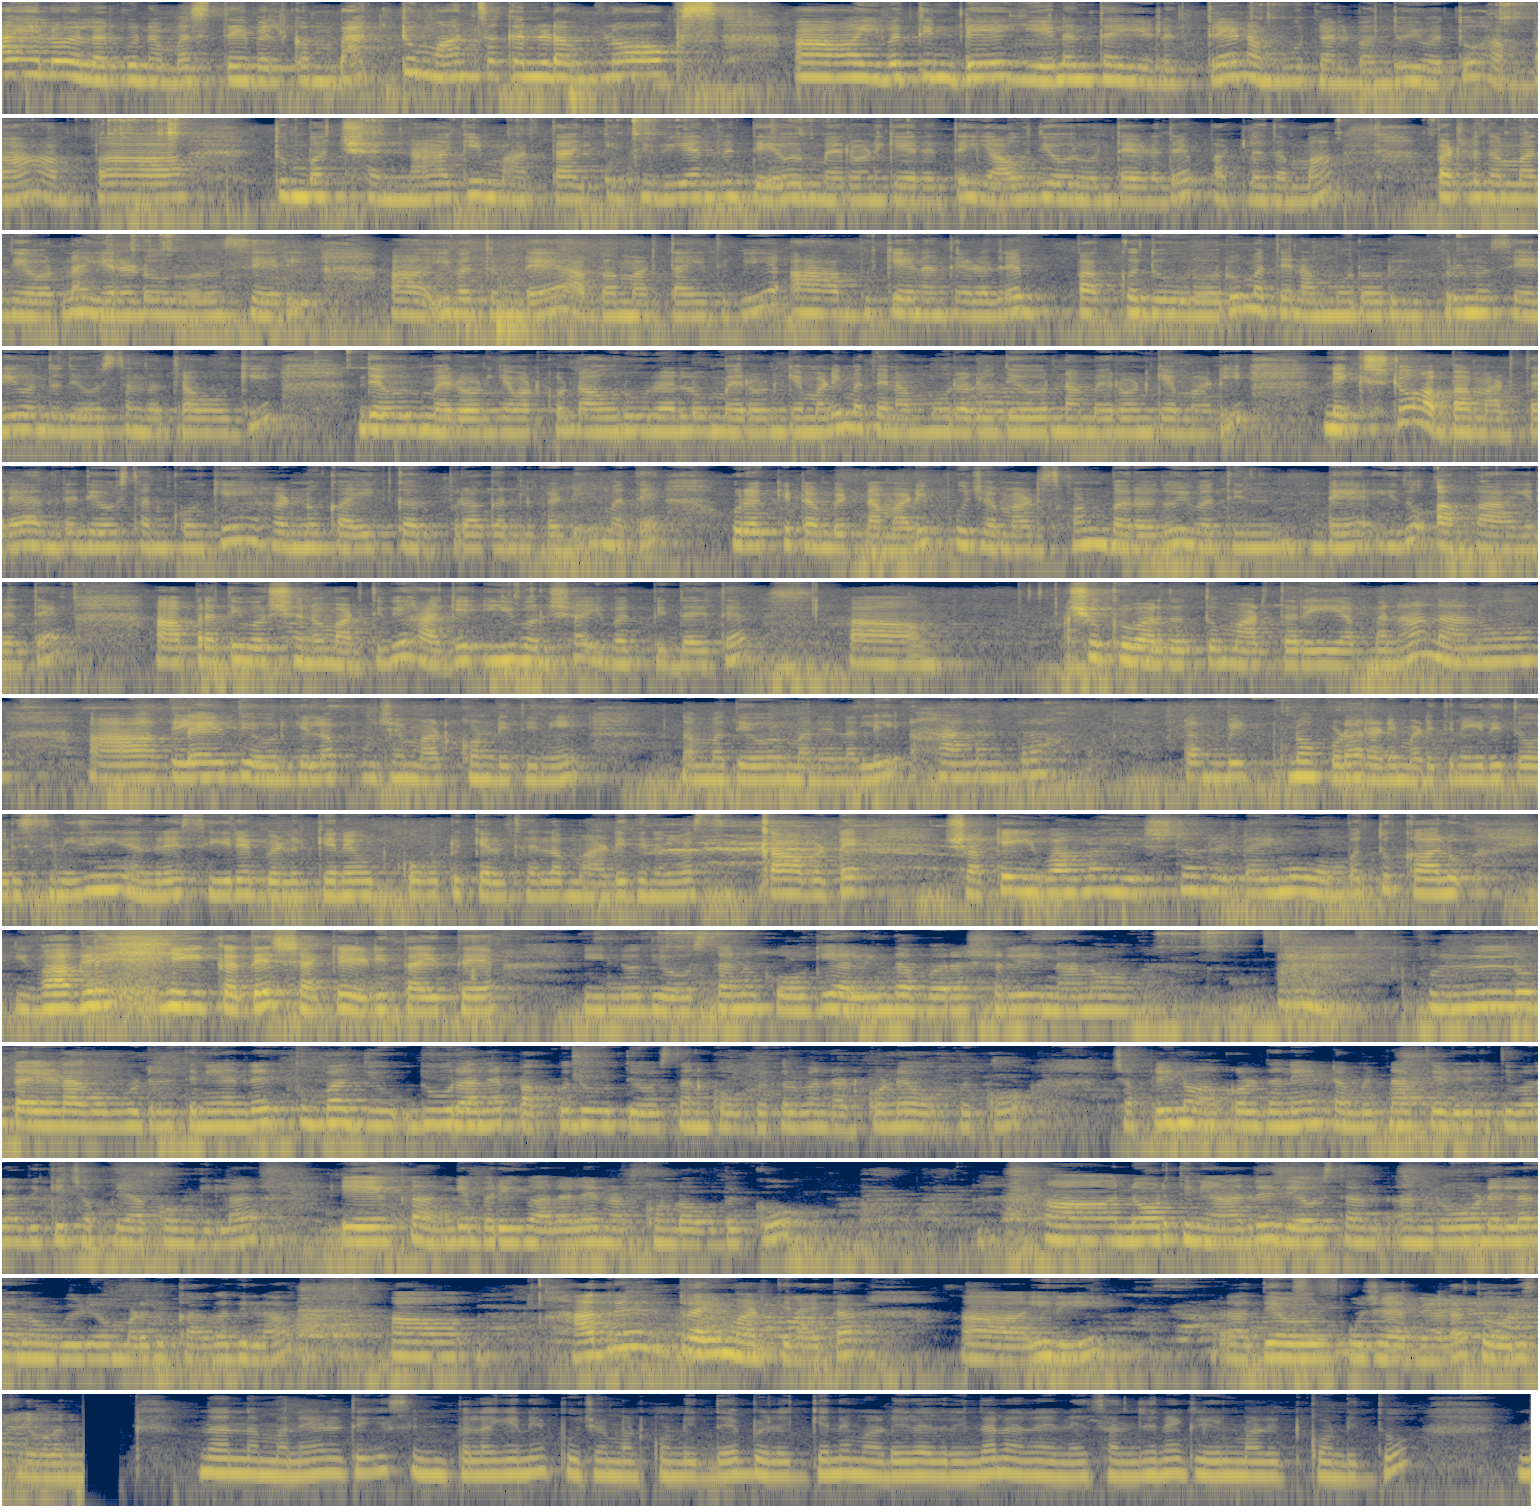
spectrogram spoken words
Hi hello ಎಲ್ಲರಿಗೂ ನಮಸ್ತೆ. Welcome back to Mansa Kannada vlogs ಇವತ್ತಿನ ಡೇ ಏನಂತ ಹೇಳಿದ್ರೆ ನಮ್ಮೂರಿನಲ್ಲಿ ಬಂದು ಇವತ್ತು ಹಬ್ಬ. ಹಬ್ಬ ತುಂಬ ಚೆನ್ನಾಗಿ ಮಾಡ್ತಾ ಇದ್ದೀವಿ. ಅಂದರೆ ದೇವ್ರ ಮೆರವಣಿಗೆ ಇರುತ್ತೆ. ಯಾವ ದೇವರು ಅಂತ ಹೇಳಿದ್ರೆ ಪಟ್ಲದಮ್ಮ. ಪಟ್ಲದಮ್ಮ ದೇವ್ರನ್ನ ಎರಡೂರವರು ಸೇರಿ ಇವತ್ತಿನ ಡೇ ಹಬ್ಬ ಮಾಡ್ತಾ ಇದ್ದೀವಿ. ಆ ಹಬ್ಬಕ್ಕೆ ಏನಂತ ಹೇಳಿದ್ರೆ ಪಕ್ಕದ ಊರವರು ಮತ್ತು ನಮ್ಮೂರವರು ಇಬ್ಬರೂ ಸೇರಿ ಒಂದು ದೇವಸ್ಥಾನದ ಹತ್ರ ಹೋಗಿ ದೇವ್ರ ಮೆರವಣಿಗೆ ಮಾಡ್ಕೊಂಡು ಅವ್ರ ಊರಲ್ಲೂ ಮೆರವಣಿಗೆ ಮಾಡಿ ಮತ್ತು ನಮ್ಮೂರಲ್ಲೂ ದೇವ್ರನ್ನ ಮೆರವಣಿಗೆ ಮಾಡಿ ನೆಕ್ಸ್ಟು ಹಬ್ಬ ಮಾಡ್ತಾರೆ. ಅಂದರೆ ದೇವಸ್ಥಾನಕ್ಕೆ ಹೋಗಿ ಹಣ್ಣು, ಕಾಯಿ, ಕರ್ಪೂರ ಗಂಧಗಡ್ಡಿ ಮತ್ತು ಉರಕ್ಕಿ ಟಂಬಿಟ್ಟನ್ನ ಮಾಡಿ ಪೂಜೆ ಮಾಡಿಸ್ಕೊಂಡು ಬರೋದು ಇವತ್ತಿನ ಡೇ. ಇದು ಹಬ್ಬ ಆಗಿರುತ್ತೆ. ಪ್ರತಿ ವರ್ಷವೂ ಮಾಡ್ತೀವಿ. ಹಾಗೆ ಈ ವರ್ಷ ಇವತ್ತು ಬಿದ್ದೈತೆ. ಶುಕ್ರವಾರದೊತ್ತು ಮಾಡ್ತಾರೆ ಈ ಹಬ್ಬನ. ನಾನು ಆಗಲೇ ದೇವ್ರಿಗೆಲ್ಲ ಪೂಜೆ ಮಾಡ್ಕೊಂಡಿದ್ದೀನಿ ನಮ್ಮ ದೇವ್ರ ಮನೆಯಲ್ಲಿ. ಆನಂತರ ಟಂಬಿಟ್ನೂ ಕೂಡ ರೆಡಿ ಮಾಡಿದ್ದೀನಿ. ಇಲ್ಲಿ ತೋರಿಸ್ತೀನಿ. ಅಂದರೆ ಸೀರೆ, ಬೆಳಗ್ಗೆನೇ ಉಟ್ಕೊಬಿಟ್ಟು ಕೆಲಸ ಎಲ್ಲ ಮಾಡಿದ್ದೀನಲ್ವ? ಸಿಕ್ಕಾಬಟ್ಟೆ ಶಕೆ. ಇವಾಗ ಎಷ್ಟಂದರೆ ಟೈಮು ಒಂಬತ್ತು ಕಾಲು. ಇವಾಗಲೇ ಈ ಕತೆ ಶಕೆ ಹಿಡಿತೈತೆ ಇನ್ನು ದೇವಸ್ಥಾನಕ್ಕೆ ಹೋಗಿ ಅಲ್ಲಿಂದ ಬರೋಷ್ಟರಲ್ಲಿ ನಾನು ಫುಲ್ಲು ಟೈರ್ಡ್ ಆಗೋಗ್ಬಿಟ್ಟಿರ್ತೀನಿ. ಅಂದರೆ ತುಂಬ ದೂ, ದೂರ, ಅಂದರೆ ಪಕ್ಕದ ದೇವಸ್ಥಾನಕ್ಕೆ ಹೋಗ್ಬೇಕಲ್ವ? ನಡ್ಕೊಂಡೇ ಹೋಗಬೇಕು. ಚಪ್ಪಲಿನೂ ಹಾಕೊಳ್ದೇ ಟಂಬಿಟ್ನ ಹಾಕಿ ಹಿಡಿದಿರ್ತೀವಲ್ಲ, ಅದಕ್ಕೆ ಚಪ್ಪಲಿ ಹಾಕೋಂಗಿಲ್ಲ. ಏಕ ಹಂಗೆ ಬರೀ ಗಾಲಲ್ಲೇ ನಡ್ಕೊಂಡು ಹೋಗಬೇಕು. ನೋಡ್ತೀನಿ. ಆದರೆ ದೇವಸ್ಥಾನ ರೋಡೆಲ್ಲ ನಾನು ವೀಡಿಯೋ ಮಾಡೋದಕ್ಕಾಗೋದಿಲ್ಲ. ಆದರೆ ಟ್ರೈ ಮಾಡ್ತೀನಿ, ಆಯಿತಾ? ಇರಿ. ದೇವ್ರ ಪೂಜೆ ಅದನ್ನೆಲ್ಲ ತೋರಿಸ್ತೀನಿ ಇವಾಗ. ನಾನು ನಮ್ಮ ಮನೆ ಹೆಳ್ತಿಗೆ ಸಿಂಪಲಾಗೇ ಪೂಜೆ ಮಾಡ್ಕೊಂಡಿದ್ದೆ. ಬೆಳಗ್ಗೆನೇ ಮಾಡಿರೋದ್ರಿಂದ ನಾನು ನೆನೆ ಸಂಜೆನೇ ಕ್ಲೀನ್ ಮಾಡಿ ಇಟ್ಕೊಂಡಿದ್ದು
